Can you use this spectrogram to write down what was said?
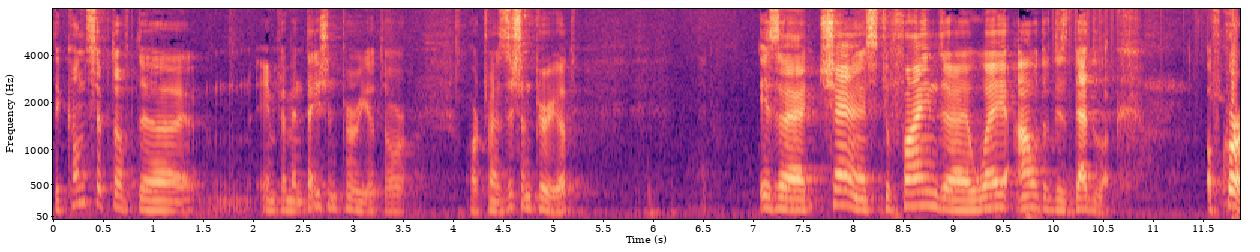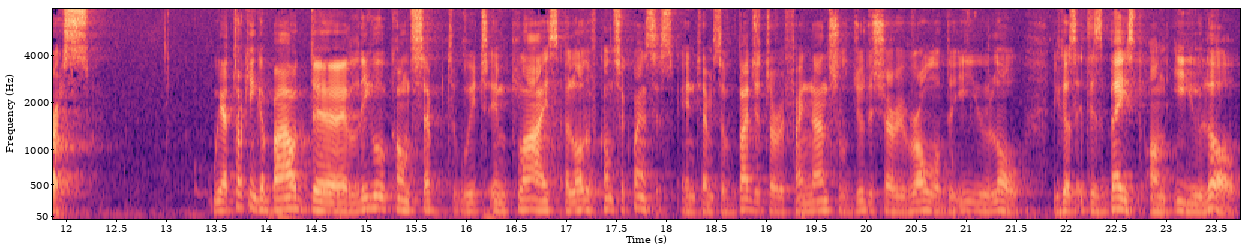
The concept of the implementation period or, or transition period is a chance to find a way out of this deadlock. Of course, we are talking about the legal concept which implies a lot of consequences in terms of budgetary, financial, judiciary role of the EU law, because it is based on EU law.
